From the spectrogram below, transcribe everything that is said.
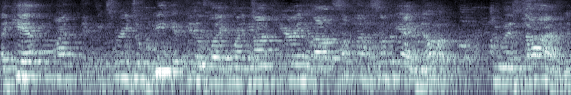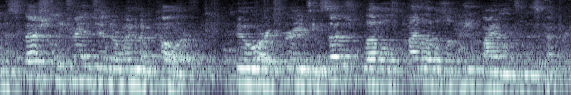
I can't experience a week, it feels like, when I'm not hearing about sometimes uh, somebody I know who has died, and especially transgender women of color who are experiencing such levels, high levels of hate violence in this country.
